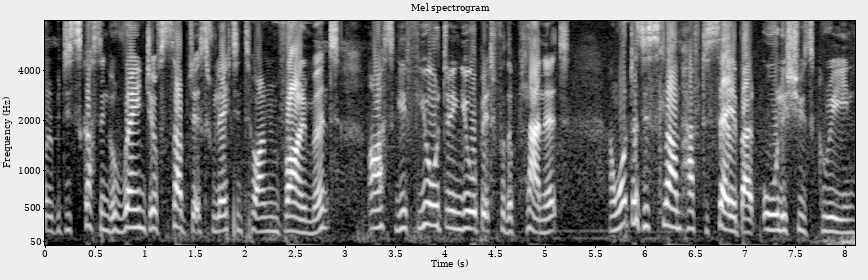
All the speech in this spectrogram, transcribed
We'll be discussing a range of subjects relating to our environment, asking if you're doing your bit for the planet, and what does Islam have to say about all issues green?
